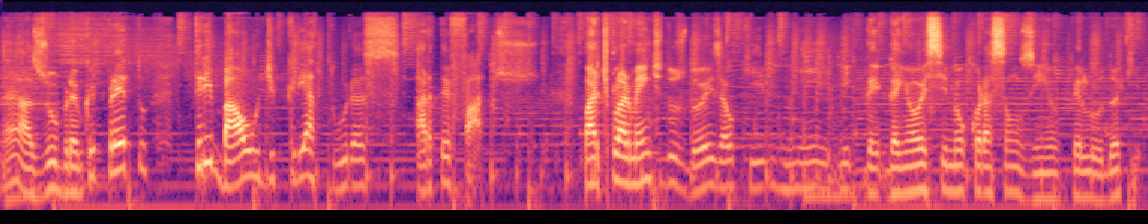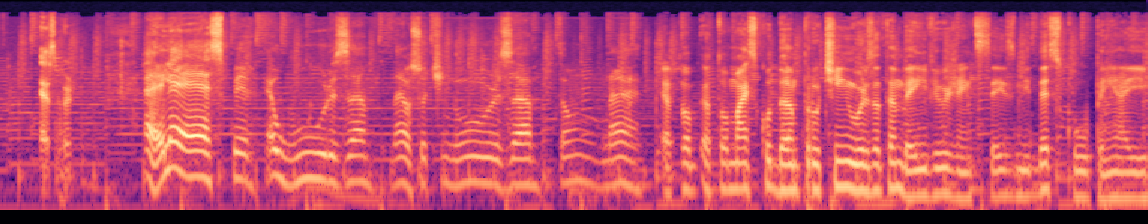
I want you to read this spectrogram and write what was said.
né, azul, branco e preto, tribal de criaturas artefatos. Particularmente dos dois é o que me, me ga- ganhou esse meu coraçãozinho peludo aqui. Esper. É, ele é Esper, é o Urza, né? Eu sou Team Urza, então, né? Eu tô, eu tô mais com o Dan pro Team Urza também, viu, gente? Vocês me desculpem aí.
